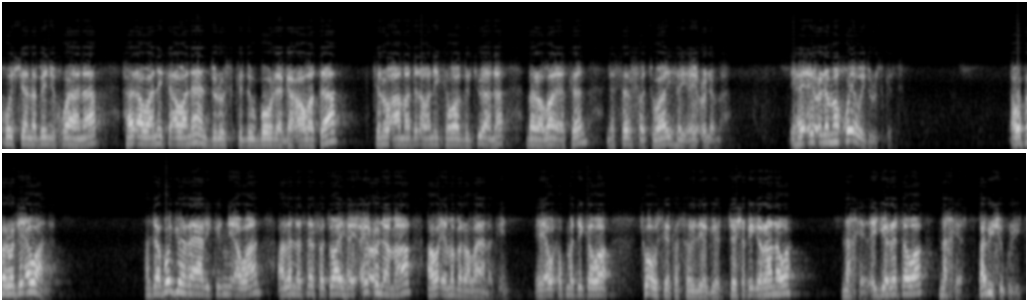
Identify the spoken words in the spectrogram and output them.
خۆشیان لە بینی خۆیانە هەر ئەوانەی کە ئەوانیان دروست کرد و بۆ ڕێگە غاڵەتە چەنەوە ئامادەن ئەوانەی کەوا گرتویانە بەرەڵایەکەن لەسەر فتوای هەیئەی علەمە هەیئەی علەما خۆی ئەوەی دروست کرد. ئەوە پەروەدەی ئەوانە. هەجا بۆ گوێڕیاریکردنی ئەوان ئەلە لەسەر فتوای هەیئەی علەما ئەوە ئێمە بەرەڵایانەکەین ئێ ئەو حکوومەتێکەوە تۆ ئەو سێکە سەر لێگرت جێشەکەی گەڕانەوە نەخێر ئەیگەرێتەوە نەخێر بابیشی کوژیت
